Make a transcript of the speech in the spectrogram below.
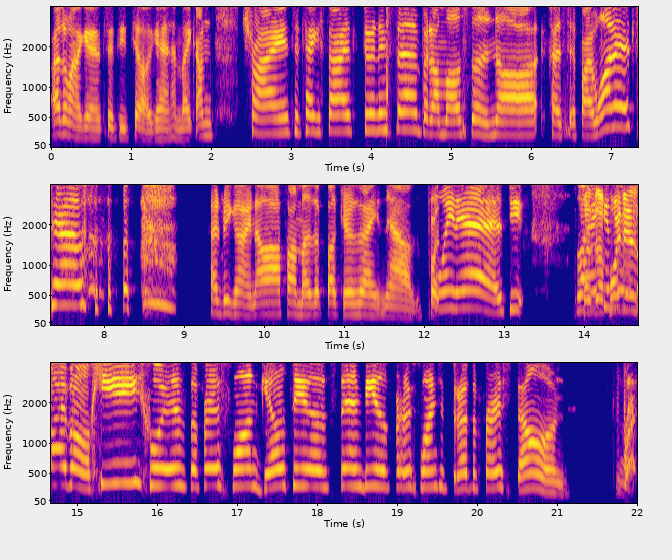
I don't want to get into detail again. Like I'm trying to take sides to an extent, but I'm also not because if I wanted to, I'd be going off on motherfuckers right now. The But- point is, you. Like the in the is- Bible, he who is the first one guilty of sin be the first one to throw the first stone. right.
